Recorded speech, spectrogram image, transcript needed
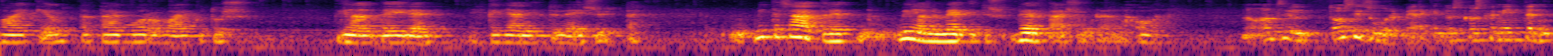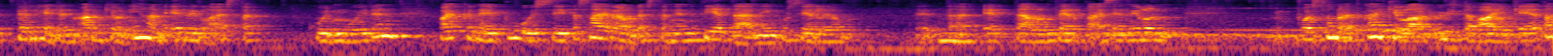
vaikeutta tai vuorovaikutustilanteiden ehkä jännittyneisyyttä. Mitä sä ajattelet, millainen merkitys vertaisuudella on? On sillä tosi suuri merkitys, koska niiden perheiden arki on ihan erilaista kuin muiden. Vaikka ne ei puhuisi siitä sairaudesta, niin ne tietää niin kuin siellä on, että, mm. että täällä on vertaisia. Niillä on, voisi sanoa, että kaikilla on yhtä vaikeaa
